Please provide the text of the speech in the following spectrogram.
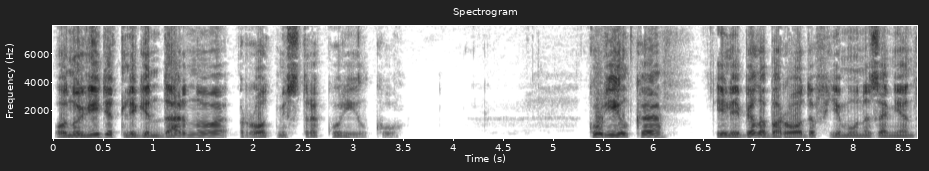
он увидит легендарного ротмистра Курилку. Курилка или Белобородов ему на замен.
